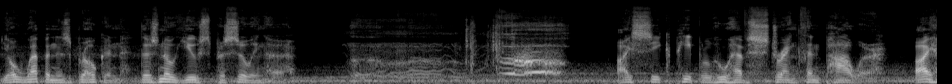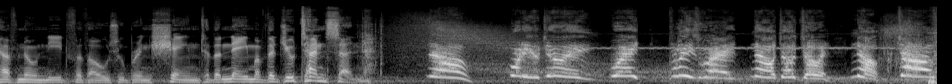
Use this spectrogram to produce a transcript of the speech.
Your weapon is broken. There's no use pursuing her. I seek people who have strength and power. I have no need for those who bring shame to the name of the Jutensen. No! What are you doing? Wait! Please wait! No, don't do it! No, don't!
